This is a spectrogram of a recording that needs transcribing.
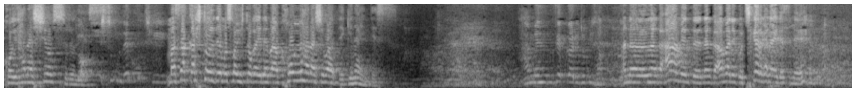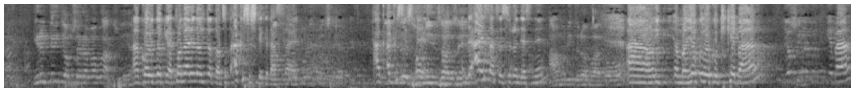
こういう話をするんです。まさか一人でもそういう人がいれば、こういう話はできないんです。あの、なんか、アーメンってなんかあまりこう力がないですね。あこういう時は隣の人とちょっと握手してください。握手してで挨拶するんですね。あまあよくよく聞けば？よくよく聞けば？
